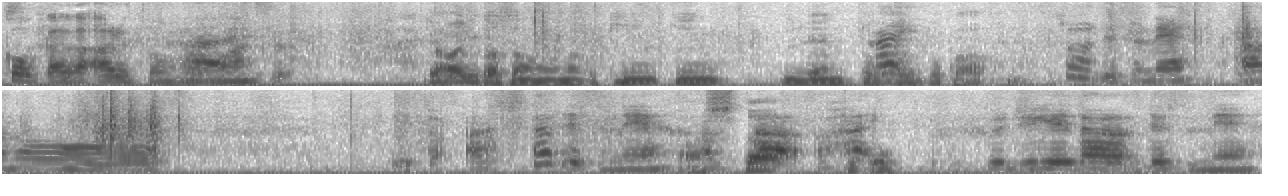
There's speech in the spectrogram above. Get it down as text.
効果があると思います。で有香さんはなんかキンキンイベントがあるとか、そうですね。あのーえっ、と明日ですね。明日ちょはっと。い藤枝ですね、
